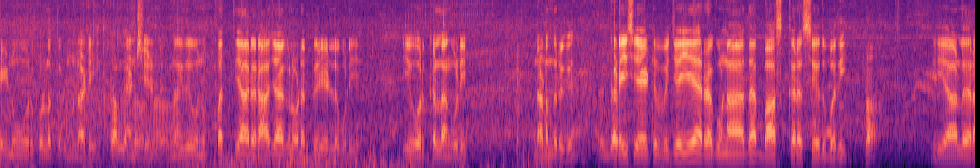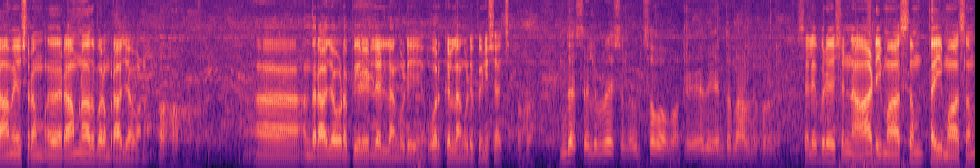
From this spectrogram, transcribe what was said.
ஐநூறு கொள்ளத்துக்கு முன்னாடி இது முப்பத்தி ஆறு ராஜாக்களோட பீரியடில் கூடி ஒர்க்கெல்லாம் கூடி நடந்திருக்கு. கடைசியாயிட்டு விஜய ரகுநாத பாஸ்கர சேதுபதி. இயாள் ராமேஸ்வரம் ராமநாதபுரம் ராஜாவான. அந்த ராஜாவோட பீரியடில் எல்லாம் கூடி ஒர்க் எல்லாம் கூட ஃபினிஷ் ஆச்சு. இந்த செலிப்ரேஷன் உற்சவம் இது எந்த நாளில் செலிப்ரேஷன் ஆடி மாதம் தை மாதம்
